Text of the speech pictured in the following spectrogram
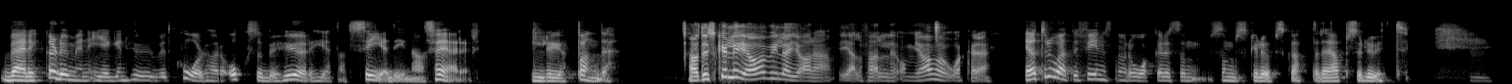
Verkar du med en egen huvudkod har du också behörighet att se dina affärer löpande. Ja, det skulle jag vilja göra i alla fall om jag var åkare. Jag tror att det finns några åkare som, som skulle uppskatta det, absolut. Mm.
